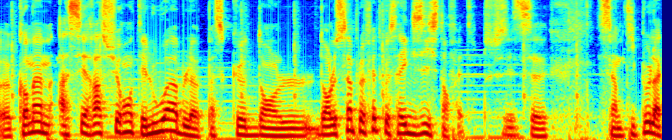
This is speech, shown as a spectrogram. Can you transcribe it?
euh, quand même assez rassurante et louable, parce que dans le, dans le simple fait que ça existe en fait. C'est un petit peu la,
